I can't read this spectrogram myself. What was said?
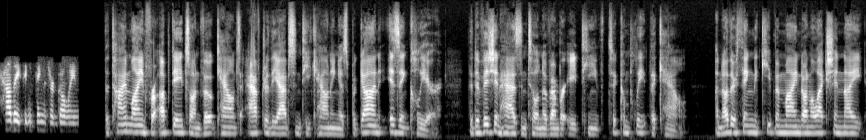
how they think things are going. The timeline for updates on vote counts after the absentee counting has begun isn't clear. The division has until November 18th to complete the count. Another thing to keep in mind on election night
